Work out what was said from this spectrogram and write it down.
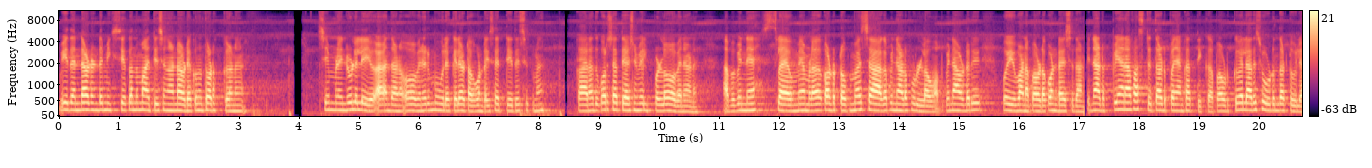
വീതന്റെ അവിടെ ഉണ്ട് മിക്സിയൊക്കെ ഒന്ന് മാറ്റി വെച്ചങ്ങാണ്ട് അവിടെയൊക്കെ ഒന്ന് തുടക്കുകയാണ് ചിമ്മിണിന്റെ ഉള്ളിലേ എന്താണ് ഓവനൊരു ഒരു മൂലക്കല കേട്ടോ കൊണ്ടുപോയി സെറ്റ് ചെയ്ത് വെച്ചിരിക്കണ്. കാരണം അത് കുറച്ച് അത്യാവശ്യം വലിപ്പമുള്ള ഓവനാണ് അപ്പോൾ പിന്നെ സ്ലാബുമ്മ നമ്മൾ കൗണ്ടർ ടോപ്പും വെച്ചാൽ ആകെ പിന്നെ അവിടെ ഫുള്ളാവും അപ്പോൾ പിന്നെ അവിടെ ഒരു ഒഴിവാണ്. അപ്പോൾ അവിടെ കൊണ്ടുവച്ചതാണ് പിന്നെ അടുപ്പ് ഞാൻ ആ ഫസ്റ്റത്തെ അടുപ്പ് ഞാൻ കത്തിക്കുക അപ്പോൾ അവിടേക്ക് വല്ലാതെ ചൂടും തട്ടൂല.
